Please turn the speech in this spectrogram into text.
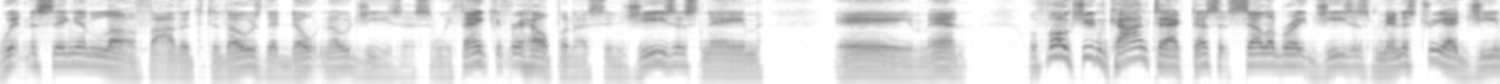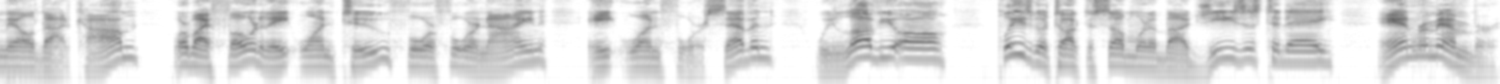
witnessing in love, Father, to those that don't know Jesus. And we thank you for helping us. In Jesus' name, amen. Well, folks, you can contact us at celebratejesusministry at gmail.com or by phone at 812 449 8147. We love you all. Please go talk to someone about Jesus today. And remember,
